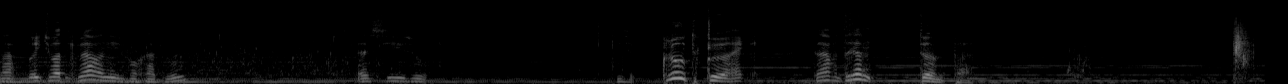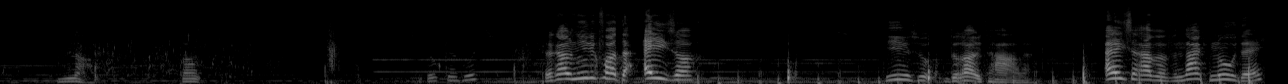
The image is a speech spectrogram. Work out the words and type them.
Maar weet je wat ik wel in ieder geval ga doen? Is hier zo... Deze klote kurk daar even erin dumpen. Nou, dan is het ook weer goed. Dan gaan we in ieder geval de ijzer hier zo eruit halen. IJzer hebben we vandaag nodig.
